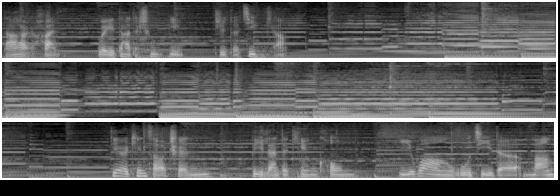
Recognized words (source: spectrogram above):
达尔汉，伟大的生命值得敬仰。第二天早晨，碧蓝的天空，一望无际的茫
